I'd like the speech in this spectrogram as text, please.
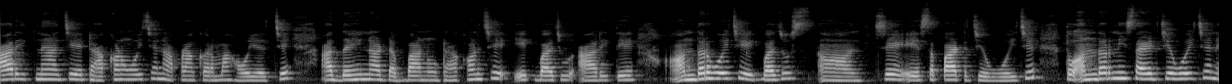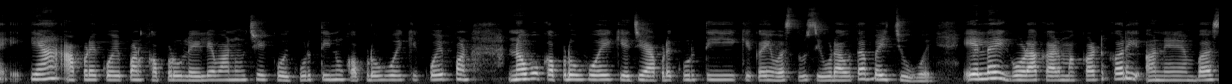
આ રીતના જે ઢાંકણ હોય છે ને આપણા ઘરમાં હોય જ છે. આ દહીંના ડબ્બાનું ઢાંકણ છે. એક બાજુ આ રીતે અંદર હોય છે, એક બાજુ છે એ સપાટ જેવું હોય છે, તો અંદરની સાઈડ જે હોય છે ને ત્યાં આપણે કોઈ પણ કપડું લઈ લેવાનું છે, કોઈ કુર્તીનું કપડું હોય કે કોઈ પણ નવું કપડું હોય કે જે આપણે કુર્તી કે કંઈ વસ્તુ સીવડાવતા બચ્યું હોય, એ લઈ ગોળાકારમાં કટ કરી અને બસ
